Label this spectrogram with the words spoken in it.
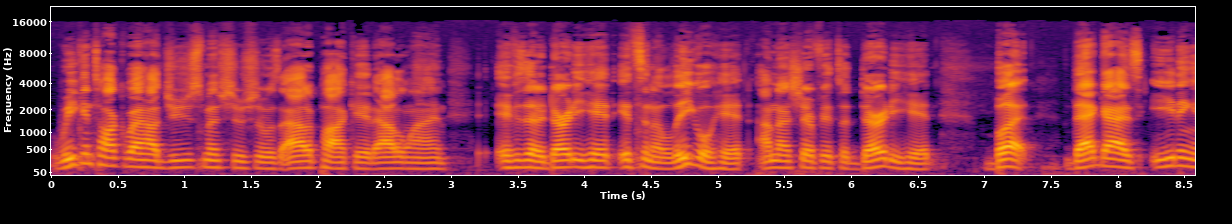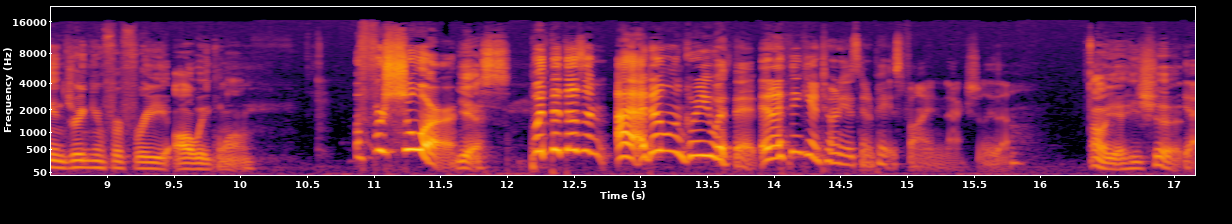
We can talk about how Juju Smith Schuster was out of pocket, out of line. If it's a dirty hit, it's an illegal hit. I'm not sure if it's a dirty hit, but that guy's eating and drinking for free all week long. For sure. Yes. But that doesn't I, I don't agree with it. And I think Antonio's gonna pay his fine, actually though. Oh yeah, he should. Yeah,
